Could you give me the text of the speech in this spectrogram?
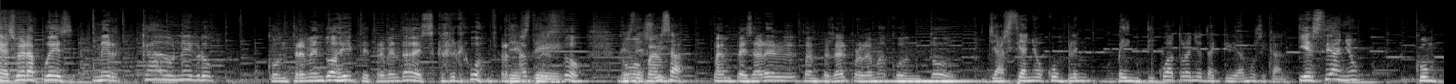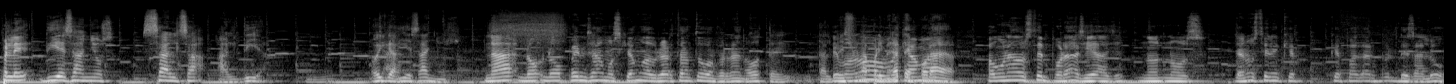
Oiga, eso era pues Mercado Negro con tremendo agite, tremenda descarga, Juan Fernando. Desde- esto, desde para, Suiza. Para empezar, el, para empezar el programa con todo. Ya este año cumplen 24 años de actividad musical. Y este año cumple 10 años Salsa al día. Oiga, Ya 10 años. nada, no, no pensábamos que íbamos a durar tanto, Juan Fernando. No, te- tal Dijimos, vez una no, primera temporada. Para una o dos temporadas ya, ya, no, nos, ya nos tienen que, que pagar el desalojo.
